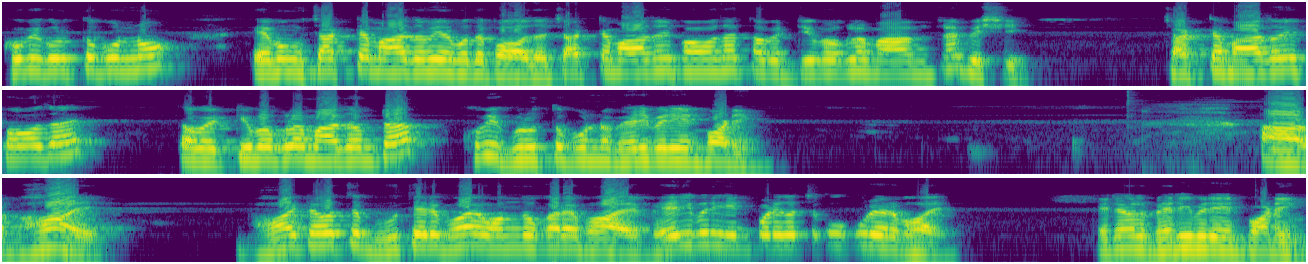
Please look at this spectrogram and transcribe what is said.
খুবই গুরুত্বপূর্ণ এবং চারটে মায়াজমি এর মধ্যে পাওয়া যায়। চারটে মায়াজমি পাওয়া যায়, তবে টিউবাকুলার মায়াজমটা বেশি। চারটে মায়াজমি পাওয়া যায়, তবে টিউবাকুলার মায়াজমটা খুবই গুরুত্বপূর্ণ ভেরি ভেরি ইম্পর্টেন্ট আর ভয়। ভয়টা হচ্ছে ভূতের ভয় অন্ধকারের ভয়। ভেরি ভেরি ইম্পর্টেন্ট হচ্ছে কুকুরের ভয়। এটা হলো ভেরি ভেরি ইম্পর্টেন্ট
